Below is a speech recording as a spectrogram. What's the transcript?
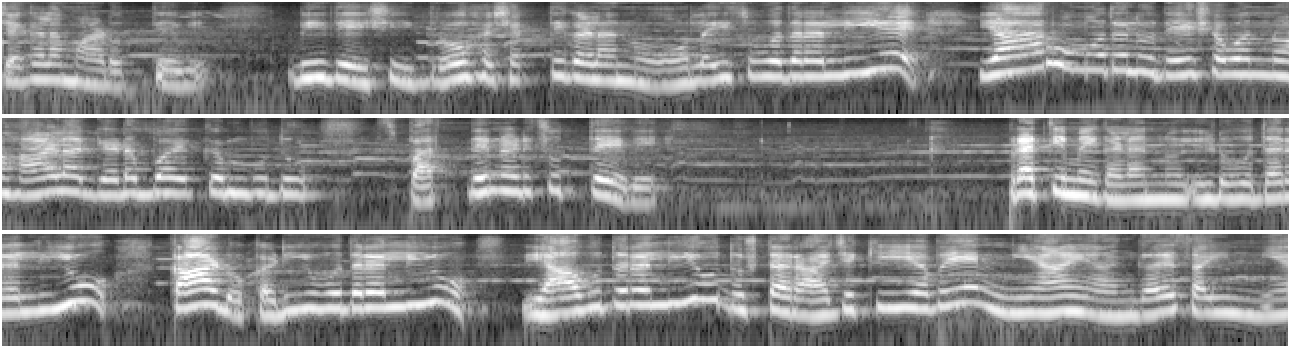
ಜಗಳ ಮಾಡುತ್ತೇವೆ. ವಿದೇಶಿ ದ್ರೋಹ ಶಕ್ತಿಗಳನ್ನು ಓಲೈಸುವುದರಲ್ಲಿಯೇ ಯಾರು ಮೊದಲು ದೇಶವನ್ನು ಹಾಳಗೆಡಬೇಕೆಂಬುದು ಸ್ಪರ್ಧೆ ನಡೆಸುತ್ತೇವೆ. ಪ್ರತಿಮೆಗಳನ್ನು ಇಡುವುದರಲ್ಲಿಯೂ, ಕಾಡು ಕಡಿಯುವುದರಲ್ಲಿಯೂ, ಯಾವುದರಲ್ಲಿಯೂ ದುಷ್ಟ ರಾಜಕೀಯವೇ ನ್ಯಾಯಾಂಗ, ಸೈನ್ಯ,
